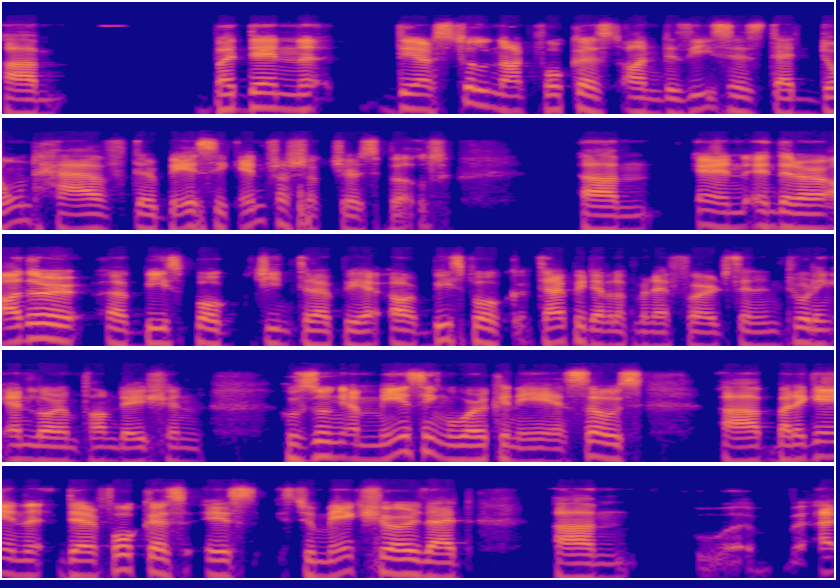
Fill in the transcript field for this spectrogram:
Um, but then they are still not focused on diseases that don't have their basic infrastructures built. Um, and, and there are other uh, bespoke gene therapy or bespoke therapy development efforts, and including n-Lorem Foundation, who's doing amazing work in ASOs. Uh, but again, their focus is, is to make sure that um, uh,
